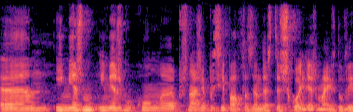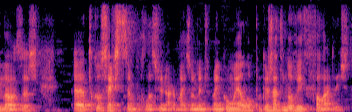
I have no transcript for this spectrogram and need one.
Um, e, mesmo, e mesmo com a personagem principal fazendo estas escolhas mais duvidosas, uh, tu consegues sempre relacionar mais ou menos bem com ela, porque eu já tinha ouvido falar disto.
